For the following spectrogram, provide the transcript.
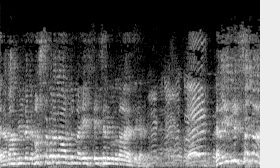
এরা মাহফিলটাকে নষ্ট করে দেওয়ার জন্য এই এই ছেলেগুলো দাঁড়ায় আছে এখানে। এরা ইংলিশ শয়তান।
